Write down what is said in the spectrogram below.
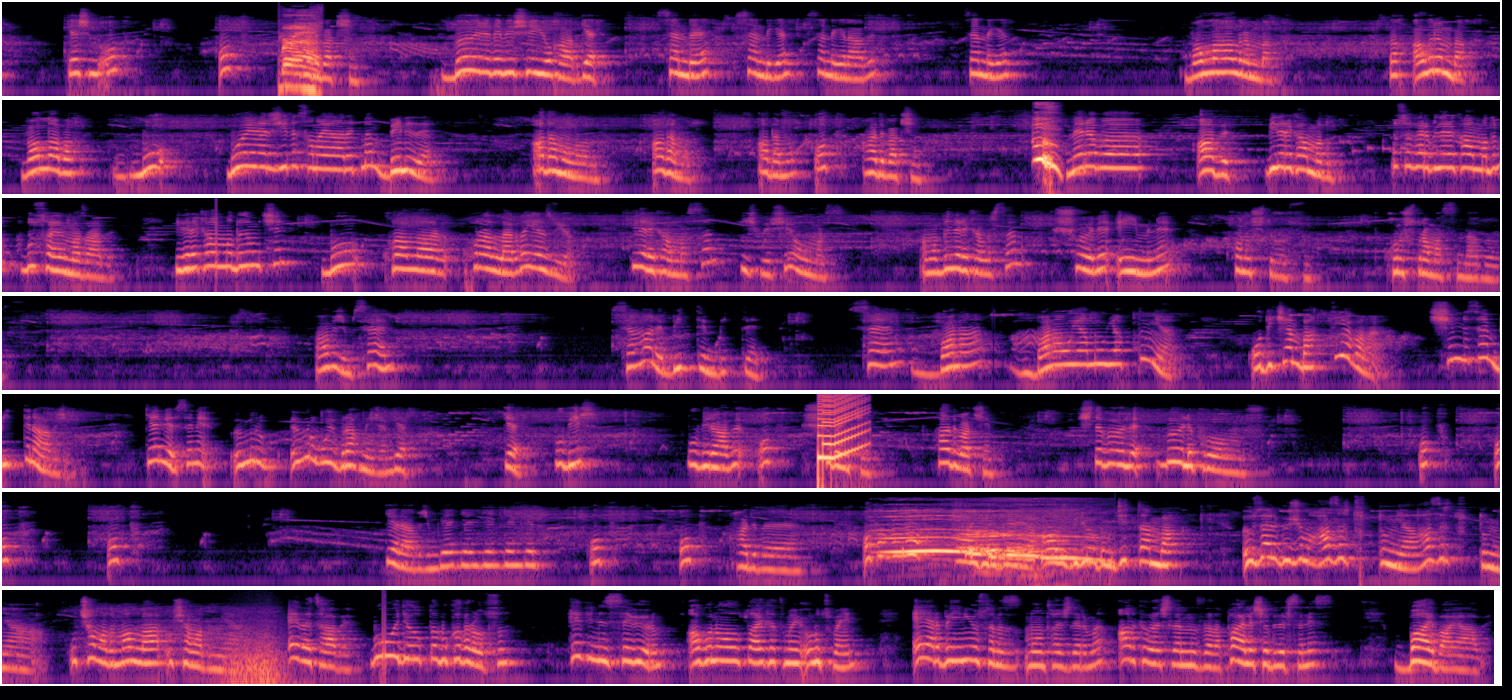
Gel şimdi hop. Hop. Hadi bakayım. Böyle de bir şey yok abi gel. Sen de sen de gel. Sen de gel abi. Sen de gel. Vallahi alırım bak. Bak alırım bak. Vallahi bak bu bu enerjiyi de sana yar etmem beni de. Adam ol oğlum. Adam ol. Adam ol. Hop hadi bakayım. Merhaba. Abi bilerek almadım. Bu sefer bilerek almadım. Bu sayılmaz abi. Bilerek almadığım için bu kurallar kurallarda yazıyor. Bilerek almazsan hiçbir şey olmaz. Ama bilerek alırsan şöyle eğimini konuşturursun. Konuşturamazsın daha doğrusu. Abicim sen sen var ya bittin bittin. sen bana bana o yamuğu yaptın ya. O diken battı ya bana. Şimdi sen bittin abicim. Gel gel seni ömür ömür boyu bırakmayacağım gel. Gel. Bu bir. Bu bir abi. Hop. Şu da iki. Hadi bakayım. İşte böyle böyle pro olunur. Hop. Hop. Hop. Gel abicim gel gel gel gel gel. Hop. Hop. Hadi be. Hop hop hop. Haydi be. Abi biliyordum cidden bak. Özel gücüm hazır tuttum ya. Hazır tuttum ya. Uçamadım valla uçamadım ya. Evet abi. Bu videoluk da bu kadar olsun. Hepinizi seviyorum. Abone olup like atmayı unutmayın. Eğer beğeniyorsanız montajlarımı arkadaşlarınızla da paylaşabilirsiniz. Bay bay abi.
